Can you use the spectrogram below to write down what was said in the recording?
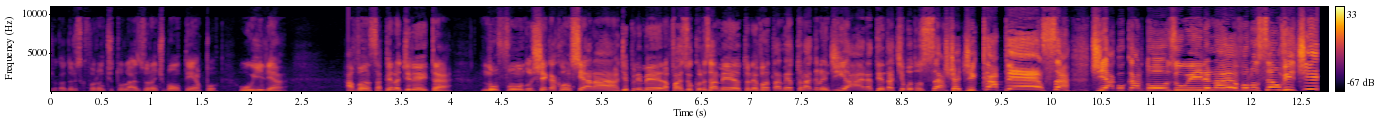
Jogadores que foram titulares durante um bom tempo. William avança pela direita. No fundo, chega com o Ceará, de primeira, faz o cruzamento, levantamento na grande área, tentativa do Sacha de cabeça. Thiago Cardoso, William na revolução Vitinho.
